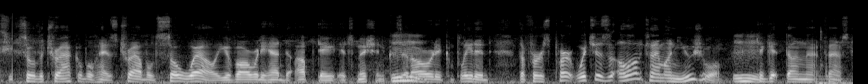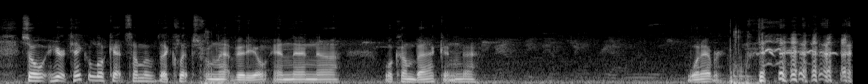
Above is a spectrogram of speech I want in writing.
to. So the trackable has traveled so well, you've already had to update its mission because it Mhm. already completed the first part, which is a lot of time unusual Mhm. to get done that fast. So here, take a look at some of the clips from that video, and then uh, we'll come back and whatever.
